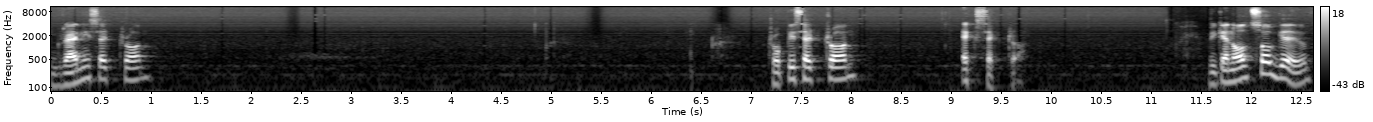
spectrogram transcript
granisetron, tropisetron, etc. We can also give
